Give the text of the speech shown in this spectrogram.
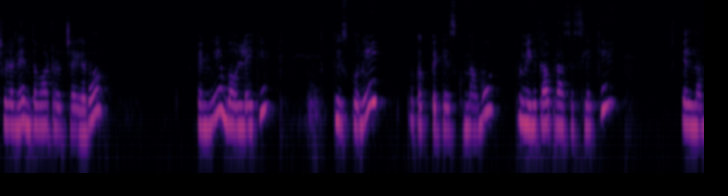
చూడండి ఎంత వాటర్ వచ్చాయి కదా. ఇవన్నీ బౌల్లోకి తీసుకొని పక్కకు పెట్టేసుకుందాము. ఇప్పుడు మిగతా ప్రాసెస్లోకి వెళ్దాం.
